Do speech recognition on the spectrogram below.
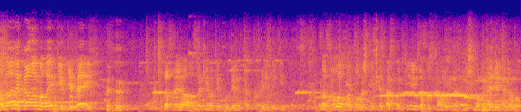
Вона лякала маленьких дітей, заселяла в закинутих будинках привидів, розвела в навколишніх лісах вампірів, запускала в нічному небі НЛО.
